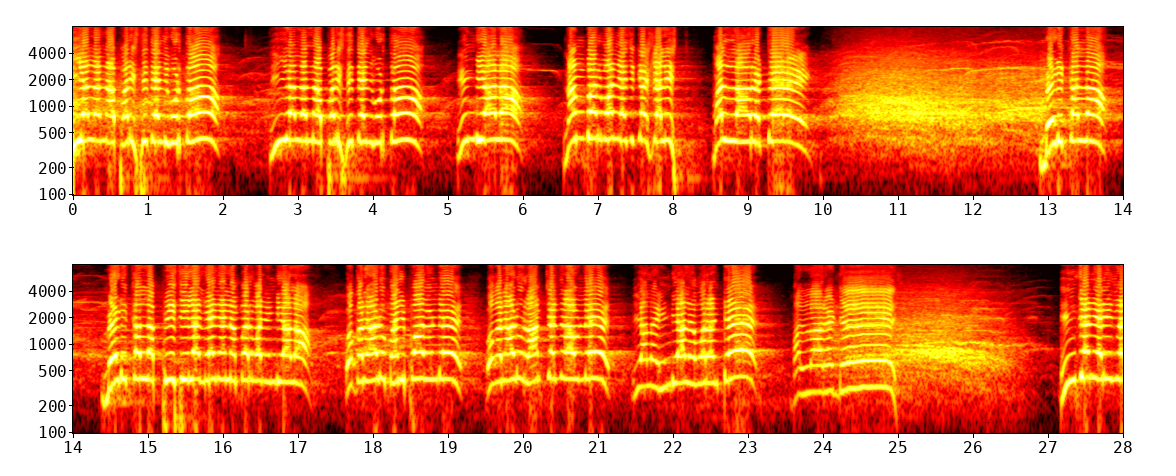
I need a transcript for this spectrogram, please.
ఇయ్యాల నా పరిస్థితి ఏంది కుడతా ఇయ్యాల నా పరిస్థితి ఏంది కుడతా ఇండియాలో నంబర్ వన్ ఎడ్యుకేషనలిస్ట్ మల్లారెడ్డి. మెడికల్లా మెడికల్లా పీజీలో నేనే నంబర్ వన్ ఇండియాలో. ఒకనాడు మణిపాల్ ఉండే ఒకనాడు రామచంద్ర ఉండే ఇవాళ ఇండియాలో ఎవరంటే మల్లారెడ్డి. ఇంజనీరింగ్లో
